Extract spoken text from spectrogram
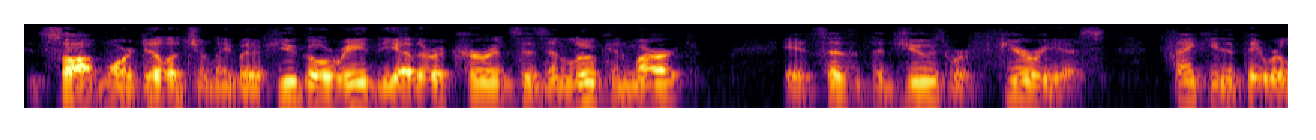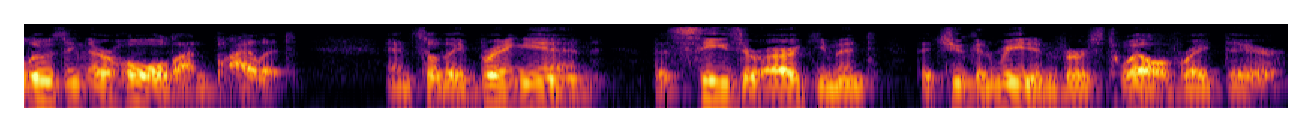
and sought more diligently. But if you go read the other occurrences in Luke and Mark, it says that the Jews were furious, thinking that they were losing their hold on Pilate. And so they bring in the Caesar argument that you can read in verse 12 right there.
